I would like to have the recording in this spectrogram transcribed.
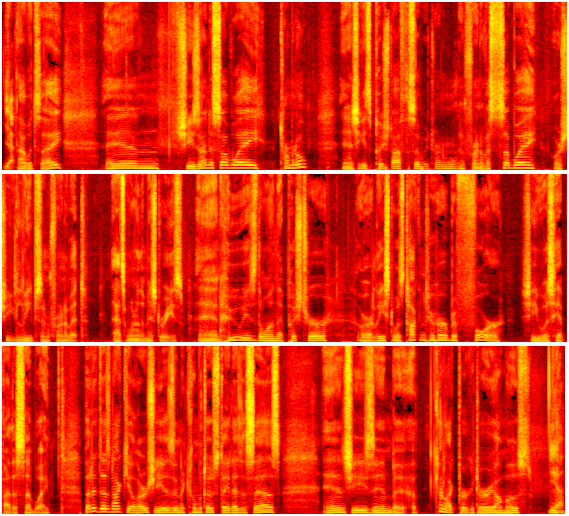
Yeah. I would say. And she's on a subway terminal and she gets pushed off the subway terminal in front of a subway or she leaps in front of it. That's one of the mysteries. And who is the one that pushed her or at least was talking to her before she was hit by the subway? But it does not kill her. She is in a comatose state as it says and she's in but kind of like purgatory almost. Yeah.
